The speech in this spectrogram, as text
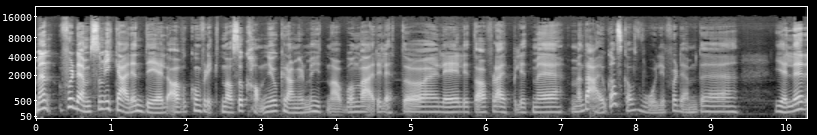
Men for dem som ikke er en del av konflikten, da, så kan jo krangel med hyttenaboen være lett å le litt av, fleipe litt med, men det er jo ganske alvorlig for dem det gjelder.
